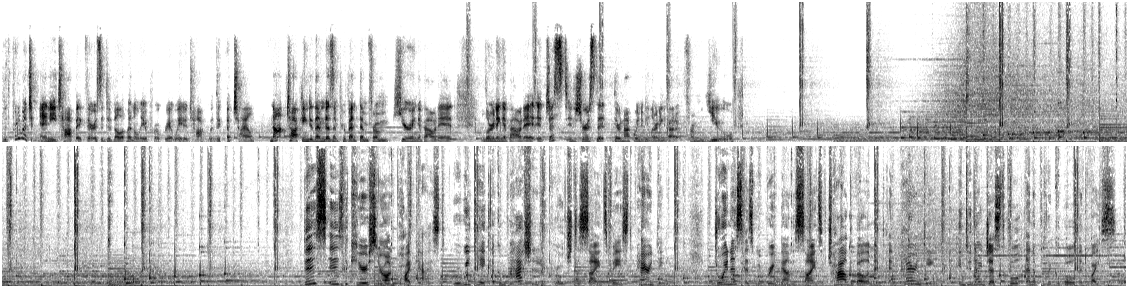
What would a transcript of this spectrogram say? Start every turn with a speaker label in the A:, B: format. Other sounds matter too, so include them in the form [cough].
A: with pretty much any topic, there is a developmentally appropriate way to talk with a child. Not talking to them doesn't prevent them from hearing about it, learning about it. It just ensures that they're not going to be learning about it from you.
B: This is the Curious Neuron podcast, where we take a compassionate approach to science based parenting. Join us as we break down the science of child development and parenting into digestible and applicable advice.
